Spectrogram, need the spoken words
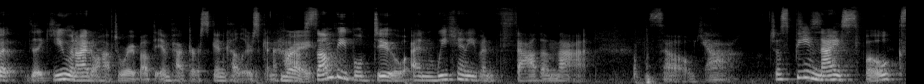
but like you and I don't have to worry about the impact our skin color is going to have. Right. Some people do, and we can't even fathom that. So yeah, just be nice, folks.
